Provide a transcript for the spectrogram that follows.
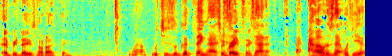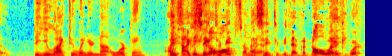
every day. He's not acting. Well, which is a good thing. It's is, a great thing. That a, how does that with you? Do you like to when you're not working? basically go off be, somewhere? I seem to be never not always working. Work,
